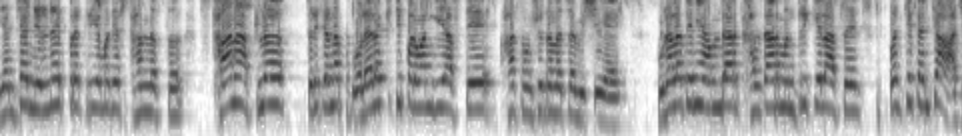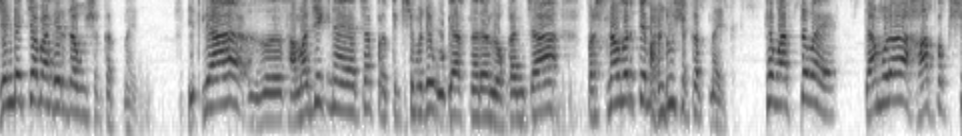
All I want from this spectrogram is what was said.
यांच्या निर्णय प्रक्रियेमध्ये स्थान नसतं. स्थान असलं तरी त्यांना बोलायला किती परवानगी असते हा संशोधनाचा विषय आहे. कुणाला त्यांनी आमदार खासदार मंत्री केला असेल पण ते त्यांच्या अजेंड्याच्या बाहेर जाऊ शकत नाहीत. इथल्या सामाजिक न्यायाच्या प्रतीक्षेमध्ये उभ्या असणाऱ्या लोकांच्या प्रश्नावर ते भांडू शकत नाहीत. हे वास्तव आहे. त्यामुळं हा पक्ष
